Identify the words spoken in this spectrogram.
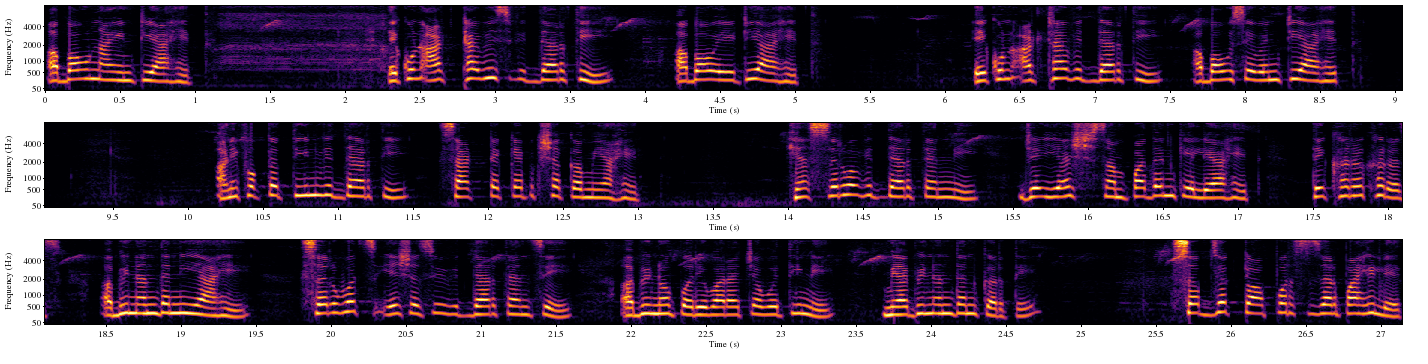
अबाव नाईंटी आहेत. एकूण अठ्ठावीस विद्यार्थी अबाव एटी आहेत. एकूण अठरा विद्यार्थी अबाव सेवन्टी आहेत. आणि फक्त तीन विद्यार्थी साठ टक्क्यापेक्षा कमी आहेत. ह्या सर्व विद्यार्थ्यांनी जे यश संपादन केले आहेत ते खरोखरच अभिनंदनीय आहे. सर्वच यशस्वी विद्यार्थ्यांचे अभिनव परिवाराच्या वतीने मी अभिनंदन करते. सब्जेक्ट टॉपर्स जर पाहिलेत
